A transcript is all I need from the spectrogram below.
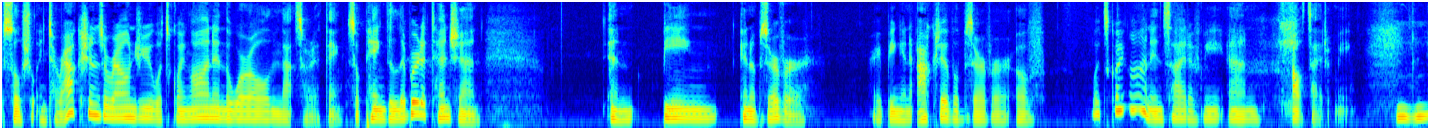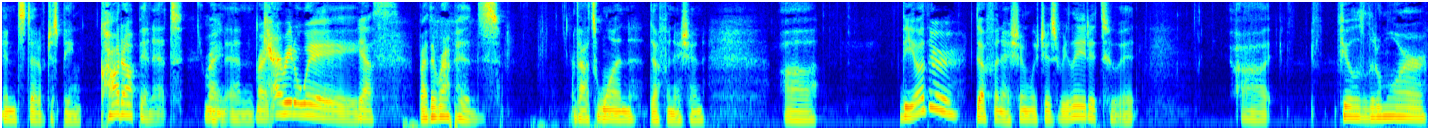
social interactions around you what's going on in the world and that sort of thing. So paying deliberate attention and being an observer right? Being an active observer of what's going on inside of me and outside of me instead of just being caught up in it Right, and, and right. carried away Yes. by the rapids that's one definition uh, the other definition which is related to it uh, feels a little more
